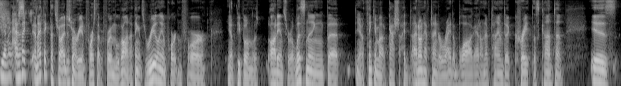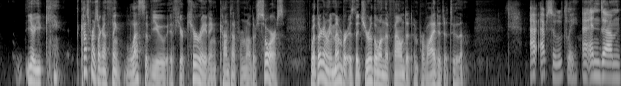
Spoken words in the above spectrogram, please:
Yeah and I, and I, think, and I think that's right. I just want to reinforce that before we move on. I think it's really important for you know people in the audience who are listening that you know thinking about gosh I, I don't have time to write a blog. I don't have time to create this content is you know you can't the customers are going to think less of you if you're curating content from another source. What they're going to remember is that you're the one that found it and provided it to them. Absolutely. And um,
